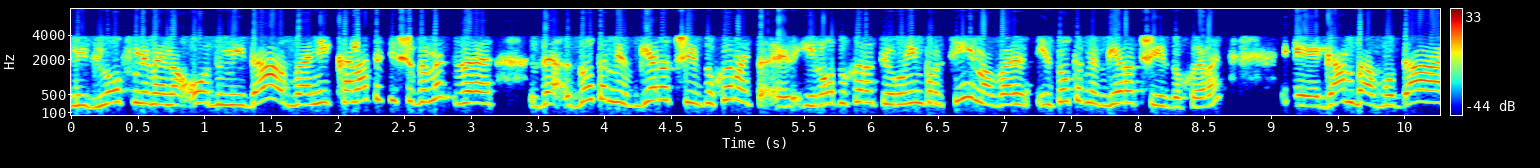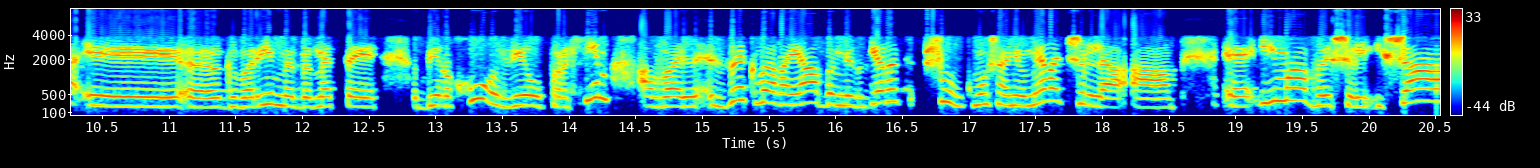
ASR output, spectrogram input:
לדלוף ממנה עוד מידע, ואני קלטתי שבאמת זה, זה, זאת המסגרת שהיא זוכרת, היא לא זוכרת אירועים פרטיים, אבל זאת המסגרת שהיא זוכרת. אה, גם בעבודה אה, אה, גברים באמת בירכו, הביאו פרחים, אבל זה כבר היה במסגרת, שוב, כמו שאני אומרת, של האימא ושל אישה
